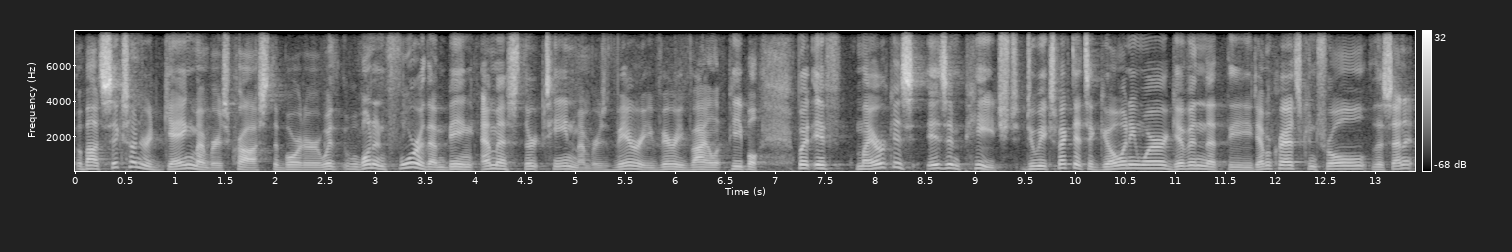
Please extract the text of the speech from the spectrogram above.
about 600 gang members crossed the border, with one in four of them being MS 13 members. Very, very violent people. But if Mayorkas is impeached, do we expect that to go anywhere given that the Democrats control the Senate?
